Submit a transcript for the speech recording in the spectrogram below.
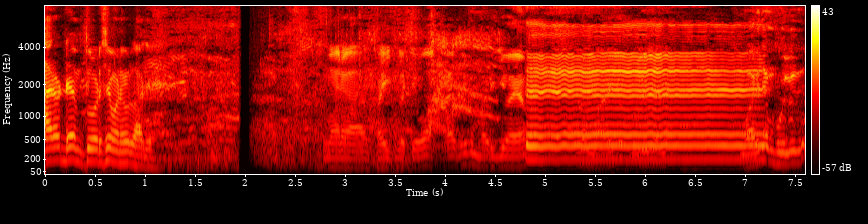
આરો ડેમ તોડશે મને એવું લાગે. મારા ભાઈ કે એવો આવ્યો હતો મરી ગયો એમ. મરી જેમ ભૂલી દે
